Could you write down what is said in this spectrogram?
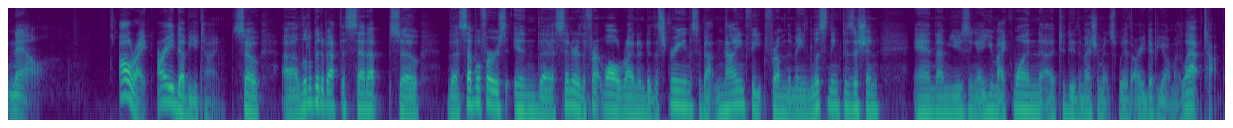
now. All right, REW time. So uh, a little bit about the setup. So the subwoofer's in the center of the front wall right under the screen. It's about nine feet from the main listening position. And I'm using a UMIK 1 uh, to do the measurements with REW on my laptop.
